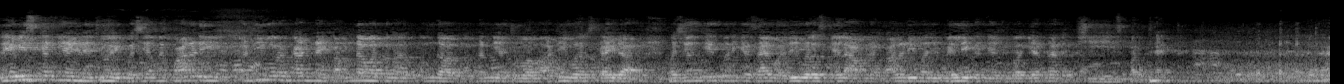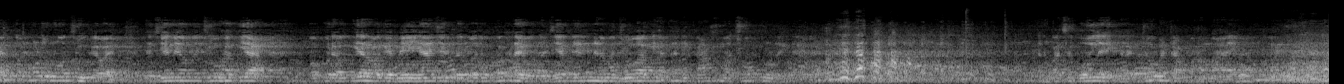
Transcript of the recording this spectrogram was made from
ત્રેવીસ કન્યા એને જોઈ, પછી અમે પાલડી અઢી વર્ષ કાઢી નાખ્યા. અમદાવાદમાં અમદાવાદમાં કન્યા જોવામાં અઢી વર્ષ કાઢ્યા. પછી અંકિત મને કે સાહેબ, અઢી વર્ષ પહેલા આપણે પાલડીમાં જે પહેલી કન્યા જોવા ગયા હતા ને શી પરફેક્ટ તો જેને અમે જોવા ગયા, બપોરે અગિયાર વાગે મેં અહીંયા પકડાયો હતો જે બેનને અમે જોવા ગયા હતા ને કાંખમાં છોકરું લઈને અને પાછા બોલ્યા જો બેટા, મામા આવ્યો.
